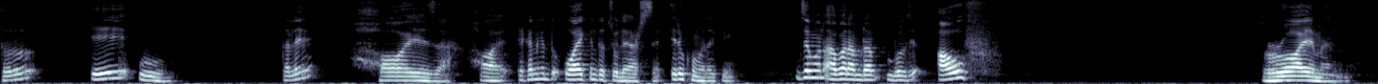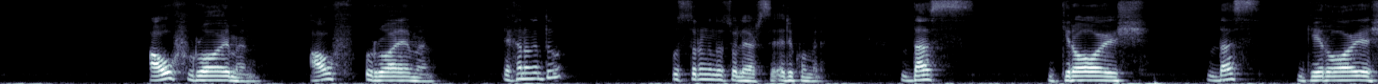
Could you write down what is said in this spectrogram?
ধরো এ উ। তাহলে হয়জা হয়। এখানে কিন্তু ওয় কিন্তু চলে আসছে, এরকম আর কি যেমন আবার আমরা বলছি আউফ রয়ম্যান। আউফ রয়ম্যান আউফ রয়ম্যান। এখানেও কিন্তু উচ্চারণ কিন্তু চলে আসছে, এরকমের। দাস গ্রয়েশ, দাস গেরয়েশ,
